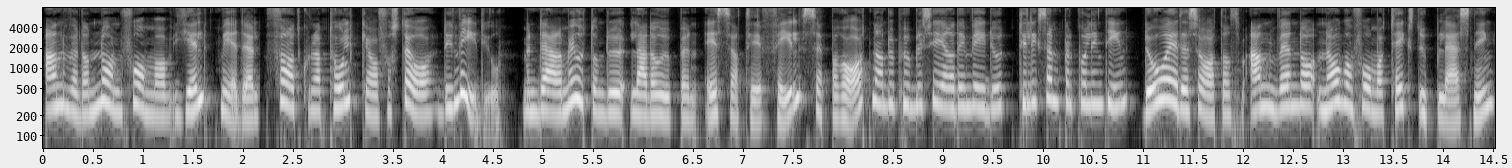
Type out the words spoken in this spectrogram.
använder någon form av hjälpmedel för att kunna tolka och förstå din video. Men däremot om du laddar upp en SRT-fil separat när du publicerar din video, till exempel på LinkedIn, då är det så att den som använder någon form av textuppläsning,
